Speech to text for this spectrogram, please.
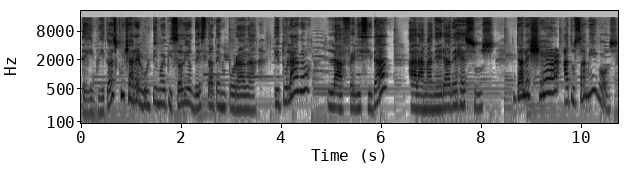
Te invito a escuchar el último episodio de esta temporada titulado La felicidad a la manera de Jesús. Dale share a tus amigos.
